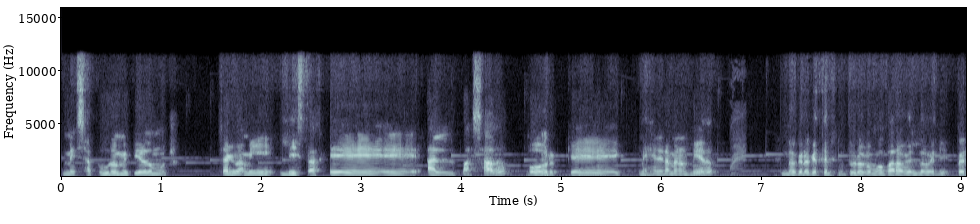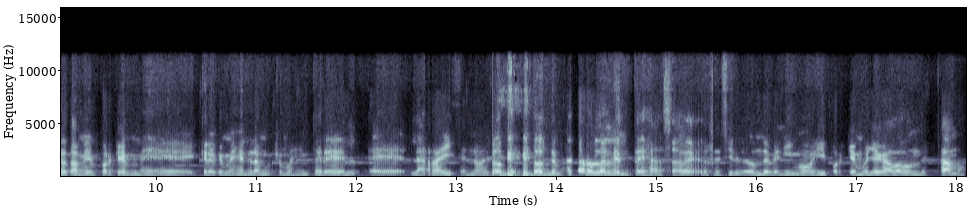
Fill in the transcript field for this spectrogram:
me saturo, me pierdo mucho. O sea que para mí, listas eh, al pasado, porque me genera menos miedo. No creo que esté el futuro como para verlo venir, pero también porque me creo que me genera mucho más interés eh, las raíces, ¿no? ¿Dónde, ¿Dónde, empezaron las lentejas, ¿sabes? Es decir, de dónde venimos y por qué hemos llegado a donde estamos.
